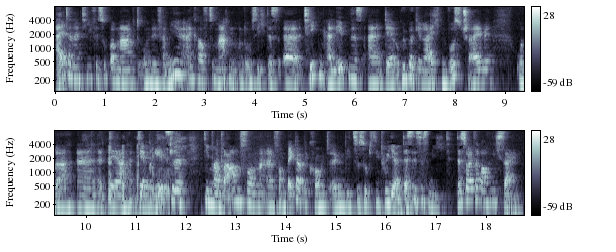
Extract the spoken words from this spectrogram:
alternative Supermarkt, um den Familieneinkauf zu machen und um sich das äh, Thekenerlebnis äh, der rübergereichten Wurstscheibe oder äh, der, der Brezel, die man warm vom, äh, vom Bäcker bekommt, irgendwie zu substituieren. Das ist es nicht. Das soll es aber auch nicht sein.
